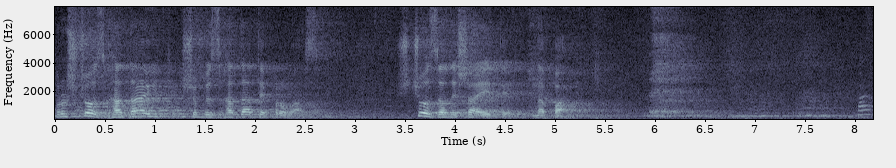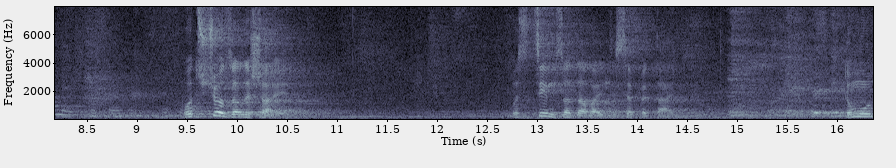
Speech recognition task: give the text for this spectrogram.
Про що згадають, щоб згадати про вас? Що залишаєте на пам'ять? От що залишаєте? Ось цим задавайтеся питання. Тому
